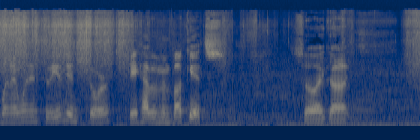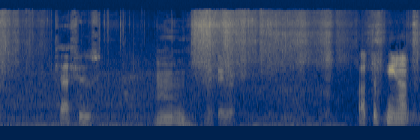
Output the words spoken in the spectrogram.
when I went into the Indian store, they have them in buckets. So I got cashews. Mmm, my favorite. Lots of peanut.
